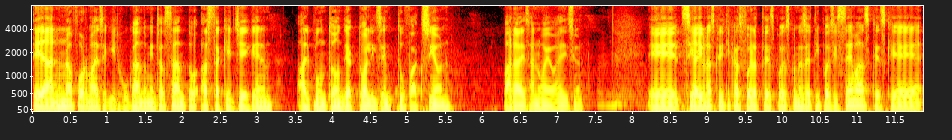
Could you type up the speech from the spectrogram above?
te dan una forma de seguir jugando mientras tanto hasta que lleguen al punto donde actualicen tu facción para esa nueva edición. Eh, si hay unas críticas fuertes pues con ese tipo de sistemas, que es que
